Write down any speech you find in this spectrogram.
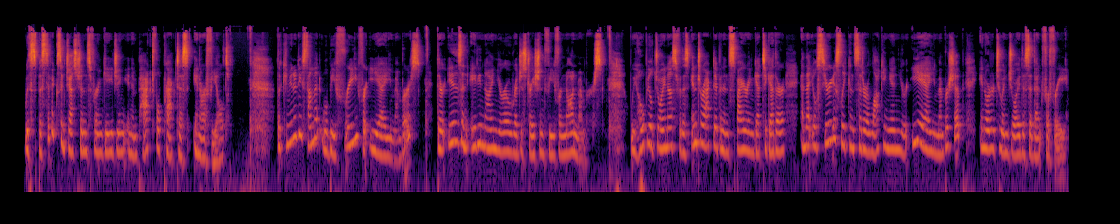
with specific suggestions for engaging in impactful practice in our field. The Community Summit will be free for EAIE members. There is an 89 euro registration fee for non members. We hope you'll join us for this interactive and inspiring get together and that you'll seriously consider locking in your EAIE membership in order to enjoy this event for free.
